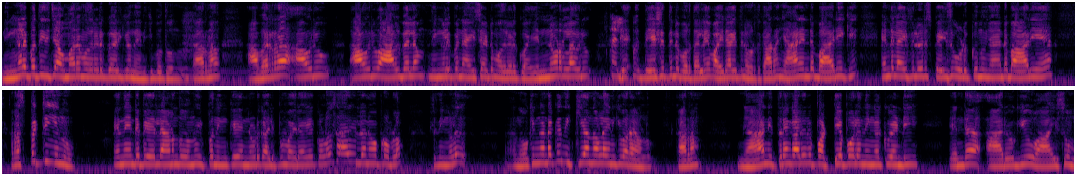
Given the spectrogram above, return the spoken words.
നിങ്ങളിപ്പോൾ തിരിച്ച് അവന്മാരെ മുതലെടുക്കുമായിരിക്കും എന്ന് എനിക്കിപ്പോൾ തോന്നുന്നത്. കാരണം അവരുടെ ആ ഒരു ആ ഒരു ആൾബലം നിങ്ങളിപ്പോൾ നൈസായിട്ട് മുതലെടുക്കുക എന്നോടുള്ള ഒരു ദേഷ്യത്തിന്റെ ദേഷ്യത്തിന്റെ പുറത്ത് അല്ലെങ്കിൽ വൈരാഗ്യത്തിന്റെ പുറത്ത്. കാരണം ഞാൻ എന്റെ ഭാര്യയ്ക്ക് എന്റെ ലൈഫിൽ ഒരു സ്പേസ് കൊടുക്കുന്നു. ഞാൻ എന്റെ ഭാര്യയെ റെസ്പെക്ട് ചെയ്യുന്നു എന്നതിന്റെ പേരിലാണെന്ന് തോന്നുന്നു. ഇപ്പം നിങ്ങൾക്ക് എന്നോട് കലിപ്പും വൈരാഗ്യമൊക്കെ ഉള്ളത് സാരമില്ല നോ പ്രോബ്ലം. പക്ഷെ നിങ്ങൾ നോക്കി കണ്ടൊക്കെ നിൽക്കുക എന്നുള്ള എനിക്ക് പറയാനുള്ളൂ. കാരണം ഞാൻ ഇത്രയും കാലം ഒരു പട്ടിയെ പോലെ നിങ്ങൾക്ക് വേണ്ടി എന്റെ ആരോഗ്യവും ആയുസും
